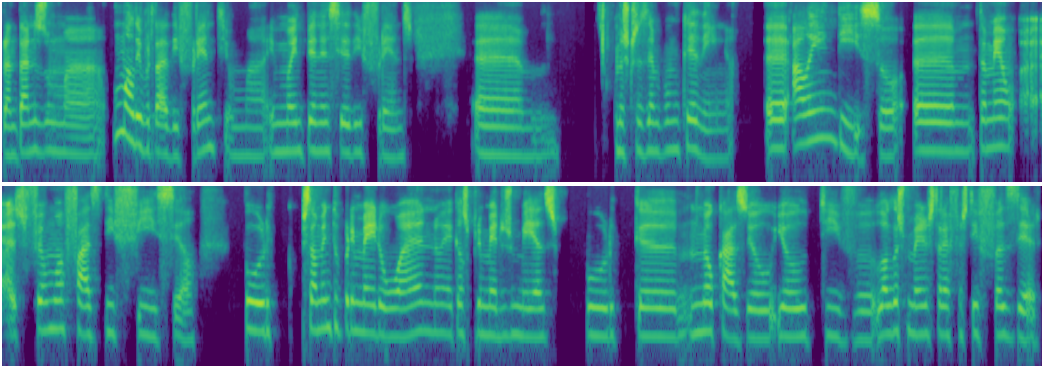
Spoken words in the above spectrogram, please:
pronto, dá-nos uma, uma liberdade diferente e uma, e uma independência diferente. Um, mas custa sempre um bocadinho. Uh, além disso, um, também acho que foi uma fase difícil, porque especialmente o primeiro ano e aqueles primeiros meses, porque no meu caso eu, eu tive, logo das primeiras tarefas tive que fazer,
